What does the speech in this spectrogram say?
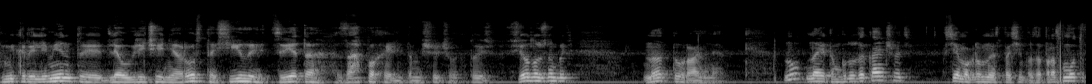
микроэлементы для увеличения роста, силы, цвета, запаха или там еще чего-то. То есть все должно быть натуральное. Ну, на этом буду заканчивать. Всем огромное спасибо за просмотр,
